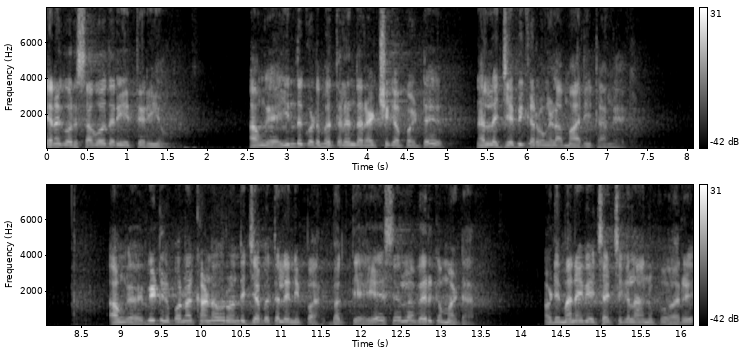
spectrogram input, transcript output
எனக்கு ஒரு சகோதரியை தெரியும். அவங்க இந்து குடும்பத்திலேருந்து ரட்சிக்கப்பட்டு நல்ல ஜெபிக்கிறவங்களா மாறிட்டாங்க. அவங்க வீட்டுக்கு போனால் கணவர் வந்து ஜெபத்தில் நிற்பார் பக்தியை ஏசெல்லாம் வெறுக்க மாட்டார். அவருடைய மனைவியை சர்ச்சுக்கெல்லாம் அனுப்புவார்.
